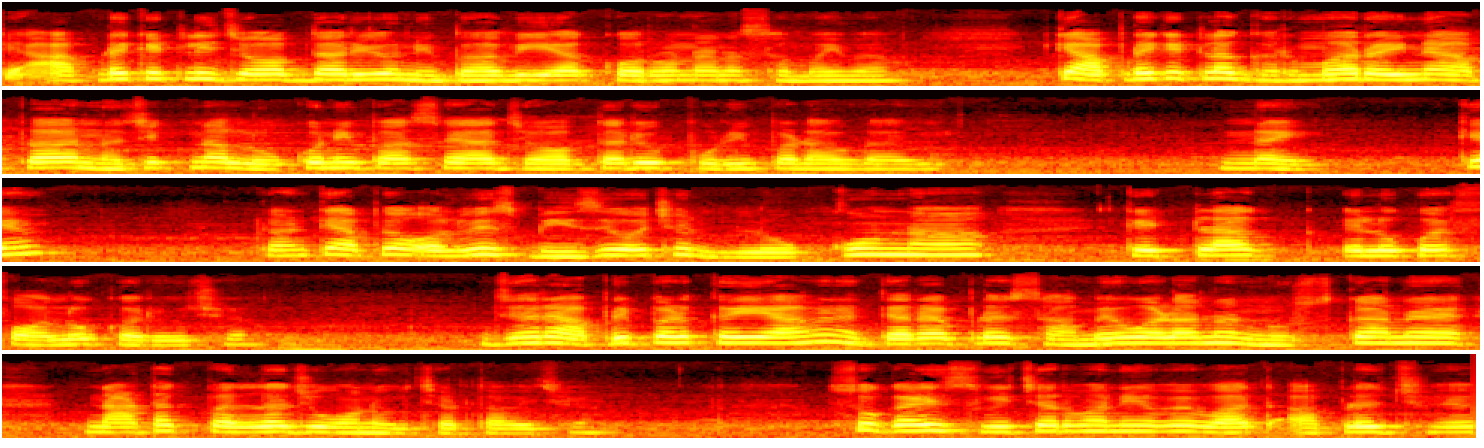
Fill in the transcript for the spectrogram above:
કે આપણે કેટલી જવાબદારીઓ નિભાવી આ કોરોનાના સમયમાં? કે આપણે કેટલા ઘરમાં રહીને આપણા નજીકના લોકોની પાસે આ જવાબદારીઓ પૂરી પડાવડાવી? નહીં. કેમ? કારણ કે આપણે ઓલવેઝ બિઝી હોય છે. લોકોના કેટલાક એ લોકોએ ફોલો કર્યું છે. જ્યારે આપણી પર કંઈ આવે ને, ત્યારે આપણે સામેવાળાના નુસ્ખાને નાટક પહેલાં જોવાનું વિચારતા હોય છે. સો ગાઈઝ વિચારવાની હવે વાત આપણે જ છે.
